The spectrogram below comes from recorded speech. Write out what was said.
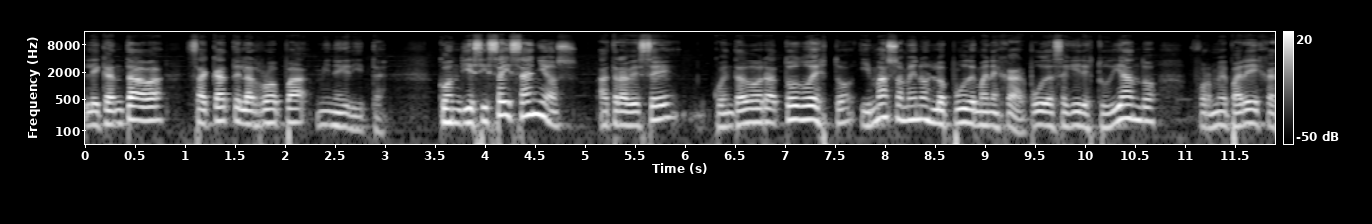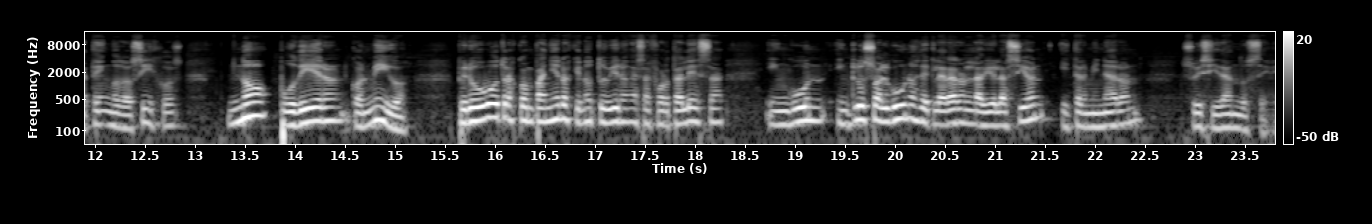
le cantaba Sacate la ropa, mi negrita. Con 16 años atravesé, cuentadora, todo esto y más o menos lo pude manejar. Pude seguir estudiando, formé pareja, tengo dos hijos. No pudieron conmigo, pero hubo otros compañeros que no tuvieron esa fortaleza incluso algunos declararon la violación y terminaron suicidándose.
